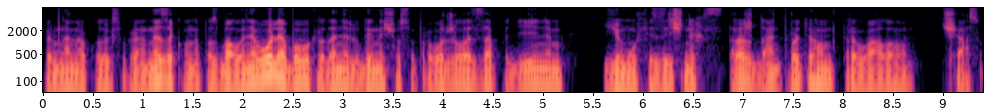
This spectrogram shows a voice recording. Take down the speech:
Кримінального кодексу України. Незаконне позбавлення волі або викрадання людини, що супроводжувалось заподіянням йому фізичних страждань протягом тривалого часу.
